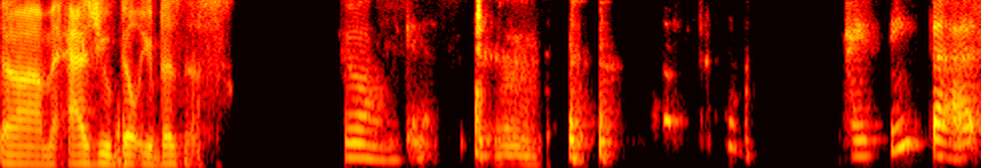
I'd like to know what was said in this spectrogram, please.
um, as you built your business? Oh my goodness. I think that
